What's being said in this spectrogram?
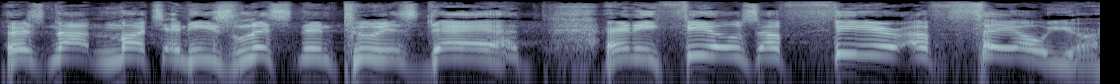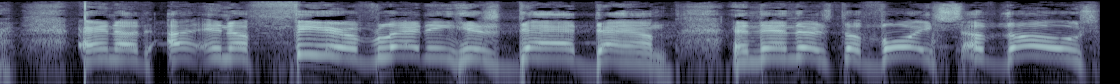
There's not much. And he's listening to his dad and he feels a fear of failure failure and a, a, and a fear of letting his dad down. And then there's the voice of those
